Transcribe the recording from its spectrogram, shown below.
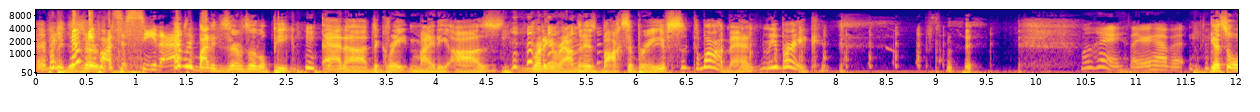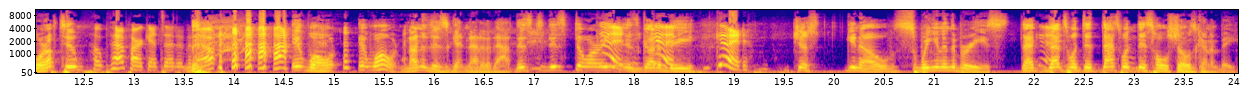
Everybody nobody deserves, wants to see that. everybody deserves a little peek at uh, the great and mighty Oz running around in his box of briefs. Come on, man. Give me a break. well, hey, there you have it. Guess what we're up to? Hope that part gets edited out. It won't. It won't. None of this is getting edited out. This this story good. is going to be good. just you know swinging in the breeze. That Good. that's what thi- that's what this whole show is going to be.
